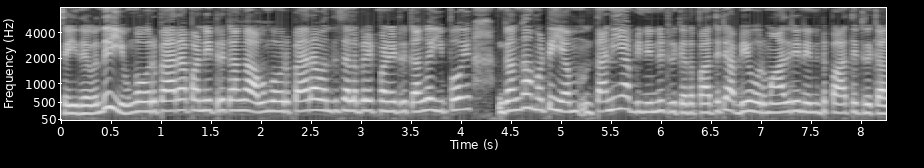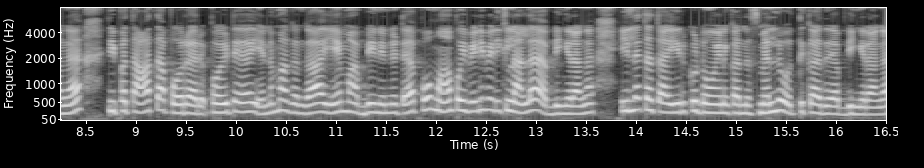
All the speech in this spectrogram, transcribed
ஸோ இதை வந்து இவங்க ஒரு பேரா பண்ணிட்டு இருக்காங்க அவங்க ஒரு பேரா வந்து செலிப்ரேட் பண்ணிட்டு இருக்காங்க. இப்போ கங்கா மட்டும் எம் தனியாக அப்படி நின்றுட்டு இருக்கதை பார்த்துட்டு அப்படியே ஒரு மாதிரி நின்றுட்டு பார்த்துட்டு இருக்காங்க. இப்போ தாத்தா போகிறாரு போயிட்டு என்னம்மா கங்கா ஏம்மா அப்படி நின்றுட்டு போம்மா போய் வெடி வெடிக்கலாம்ல? அப்படிங்கிறாங்க. இல்லை தாத்தா இருக்கட்டும். எனக்கு அந்த ஸ்மெல்லு ஒத்துக்காது அப்படிங்கிறாங்க.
